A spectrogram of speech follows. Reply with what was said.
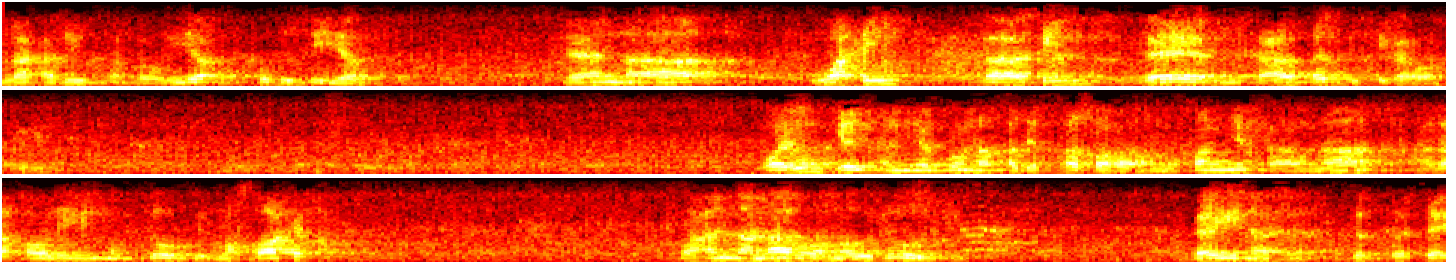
الأحاديث نبوية قدسية لأنها وحي لكن غير متعبد بتلاوته ويمكن أن يكون قد اقتصر المصنف هنا على قوله مكتوب في المصاحف وأن ما هو موجود بين دفتي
